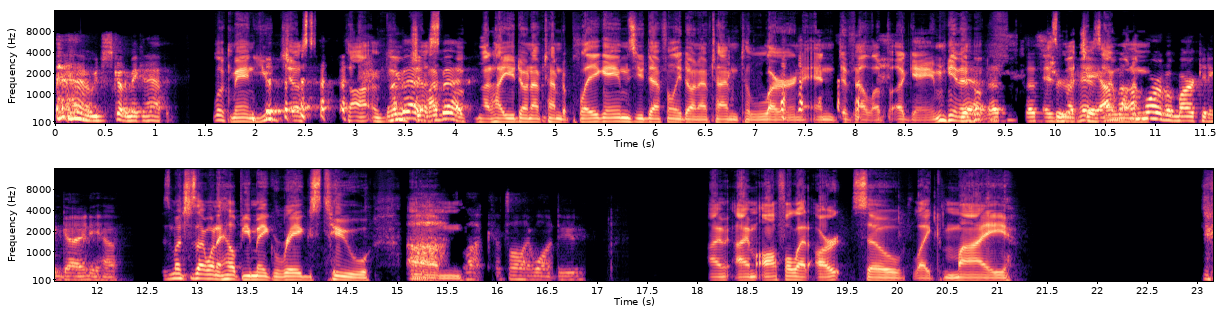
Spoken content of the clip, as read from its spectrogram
we just gotta make it happen. Look, man, you just thought, you bad, just spoke about how you don't have time to play games. You definitely don't have time to learn and develop a game. You know, Yeah, that's that's as true. much hey, as I I'm, wanna- I'm more of a marketing guy, anyhow. As much as I want to help you make rigs too, Ah, um, fuck, that's all I want, dude. I'm I'm awful at art. So like my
